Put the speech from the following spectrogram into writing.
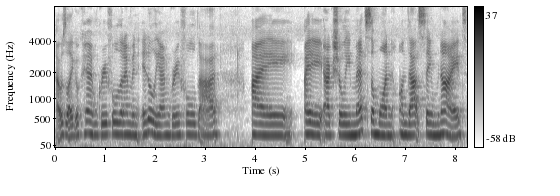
I was like, okay, I'm grateful that I'm in Italy. I'm grateful that I I actually met someone on that same night.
